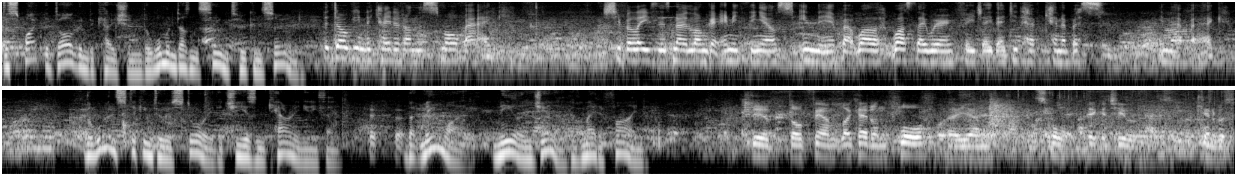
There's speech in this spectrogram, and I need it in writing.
Despite the dog indication, the woman doesn't seem too concerned. The dog indicated on the small bag. She believes there's no longer anything else in there, but while, whilst they were in Fiji, they did have cannabis in that bag. The woman's sticking to her story that she isn't carrying anything. But meanwhile, Neil and Jenna have made a find. The dog found located on the floor a, um, small package here with cannabis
